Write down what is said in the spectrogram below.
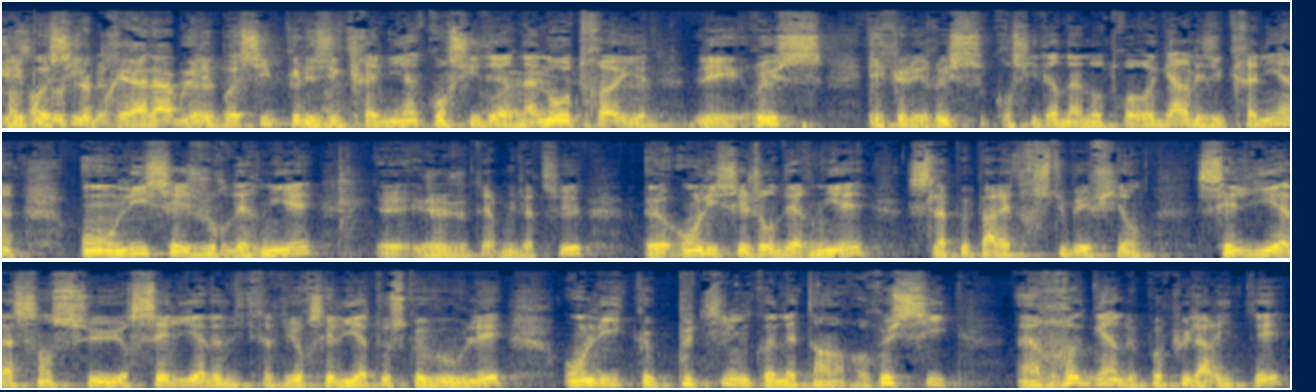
il, est possible, il est possible que les Ukrainiens considèrent d'un autre œil les Russes et que les Russes considèrent d'un autre regard les Ukrainiens. On lit ces jours derniers, euh, je, termine là-dessus, euh, on lit ces jours derniers, cela peut paraître stupéfiant, c'est lié à la censure, c'est lié à la dictature, c'est lié à tout ce que vous voulez, on lit que Poutine connaît en Russie un regain de popularité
